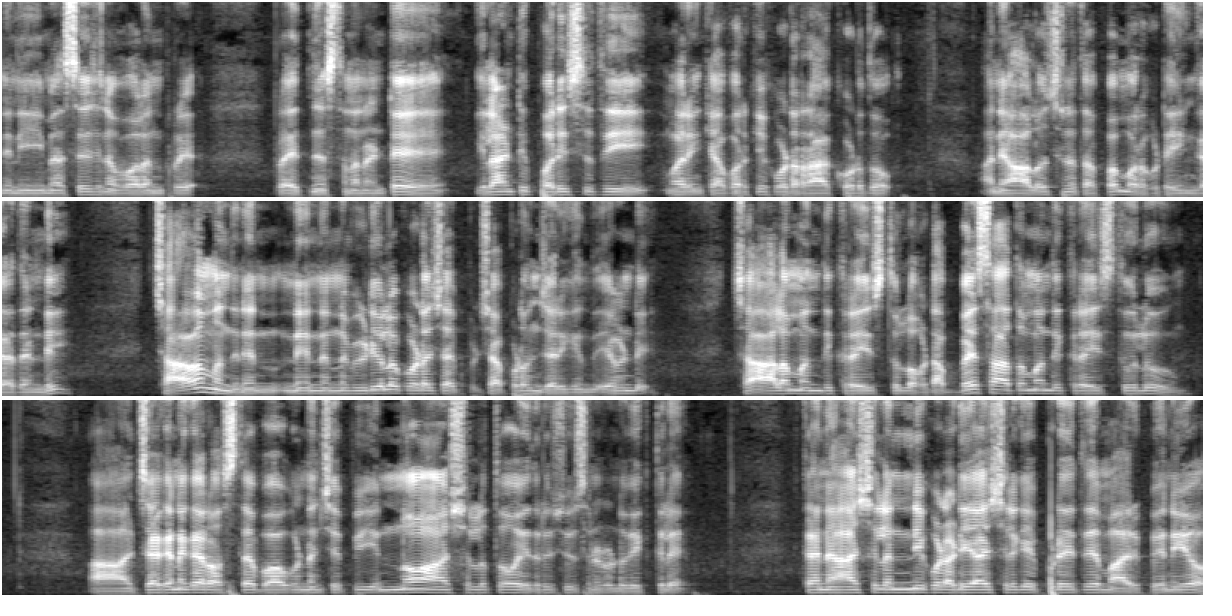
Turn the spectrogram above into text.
నేను ఈ మెసేజ్ని ఇవ్వాలని ప్ర ప్రయత్నిస్తున్నానంటే ఇలాంటి పరిస్థితి మరి ఇంకెవరికి కూడా రాకూడదు అనే ఆలోచన తప్ప మరొకటి ఏం కాదండి. చాలామంది నేను నేను నిన్న వీడియోలో కూడా చెప్ చెప్పడం జరిగింది. ఏమండి? చాలామంది క్రైస్తవులు ఒక డెబ్బై శాతం మంది క్రైస్తవులు ఆ, జగన్ గారు వస్తే బాగుండని చెప్పి ఎన్నో ఆశలతో ఎదురు చూసినటువంటి వ్యక్తులే. కానీ ఆశలన్నీ కూడా అడి ఆశలుగా ఎప్పుడైతే మారిపోయినాయో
